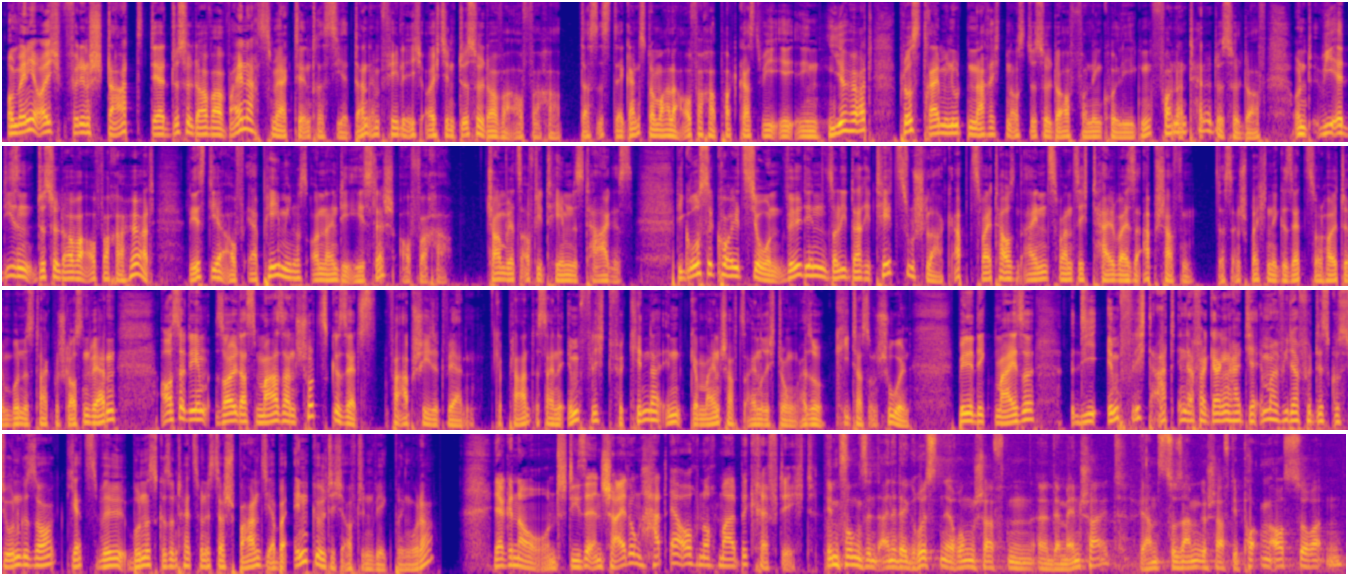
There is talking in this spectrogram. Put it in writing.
Und wenn ihr euch für den Start der Düsseldorfer Weihnachtsmärkte interessiert, dann empfehle ich euch den Düsseldorfer Aufwacher. Das ist der ganz normale Aufwacher-Podcast, wie ihr ihn hier hört, plus drei Minuten Nachrichten aus Düsseldorf von den Kollegen von Antenne Düsseldorf. Und wie ihr diesen Düsseldorfer Aufwacher hört, lest ihr auf rp-online.de slash Aufwacher. Schauen wir jetzt auf die Themen des Tages. Die Große Koalition will den Solidaritätszuschlag ab 2021 teilweise abschaffen. Das entsprechende Gesetz soll heute im Bundestag beschlossen werden. Außerdem soll das Masernschutzgesetz verabschiedet werden. Geplant ist eine Impfpflicht für Kinder in Gemeinschaftseinrichtungen, also Kitas und Schulen. Benedikt Meise, die Impfpflicht hat in der Vergangenheit ja immer wieder für Diskussionen gesorgt. Jetzt will Bundesgesundheitsminister Spahn sie aber endgültig auf den Weg bringen, oder? Ja, genau. Und diese Entscheidung hat er auch nochmal bekräftigt. Impfungen sind eine der größten Errungenschaften äh, der Menschheit. Wir haben es zusammen geschafft, die Pocken auszurotten.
